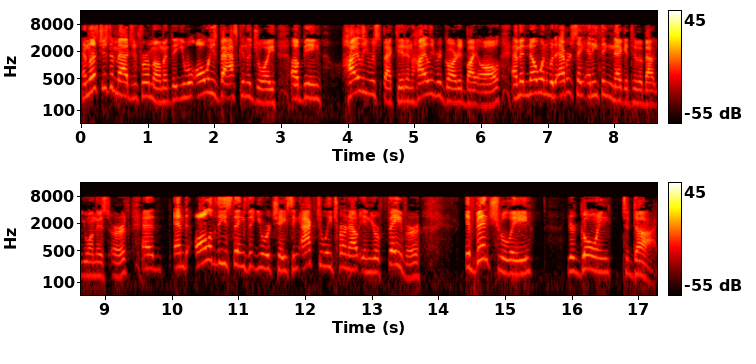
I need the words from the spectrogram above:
And let's just imagine for a moment that you will always bask in the joy of being highly respected and highly regarded by all, and that no one would ever say anything negative about you on this earth, and, and all of these things that you were chasing actually turn out in your favor, eventually you're going to die.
